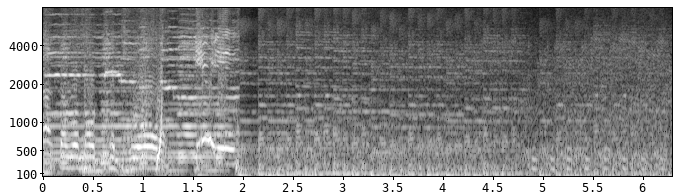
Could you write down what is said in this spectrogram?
got the remote control. Here it is.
